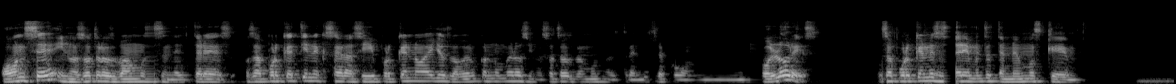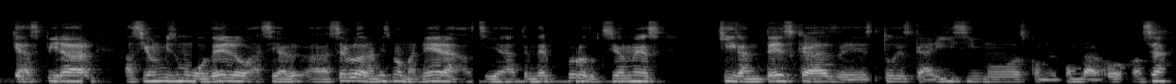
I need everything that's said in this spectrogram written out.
11 y nosotros vamos en el 3? O sea, ¿por qué tiene que ser así? ¿Por qué no ellos lo ven con números y nosotros vemos nuestra industria con colores? O sea, ¿por qué necesariamente tenemos que, que aspirar hacia un mismo modelo, hacia hacerlo de la misma manera, hacia tener producciones gigantescas de estudios carísimos con alfombra roja? O sea,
